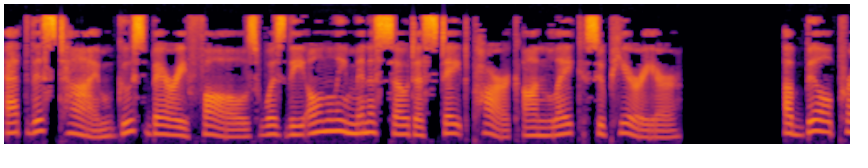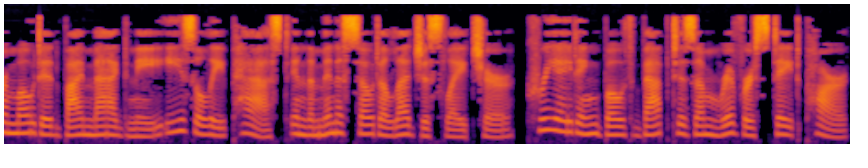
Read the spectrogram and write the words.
At this time Gooseberry Falls was the only Minnesota state park on Lake Superior. A bill promoted by Magney easily passed in the Minnesota legislature, creating both Baptism River State Park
